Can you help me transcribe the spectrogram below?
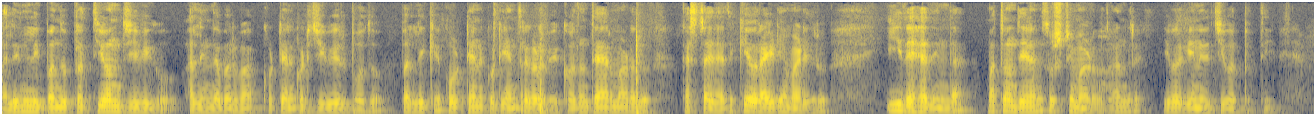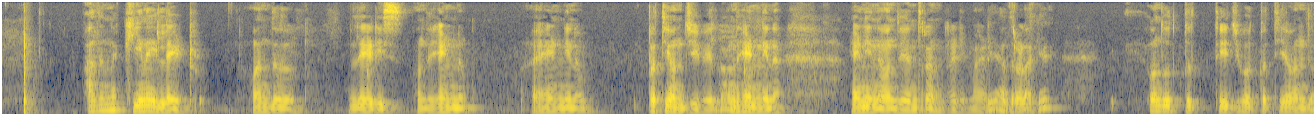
ಅಲ್ಲಿಂದ ಇಲ್ಲಿಗೆ ಬಂದು ಪ್ರತಿಯೊಂದು ಜೀವಿಗೂ ಅಲ್ಲಿಂದ ಬರುವ ಕೋಟ್ಯಾನುಕೋಟಿ ಜೀವಿ ಇರ್ಬೋದು. ಬರಲಿಕ್ಕೆ ಕೋಟ್ಯಾನುಕೋಟಿ ಯಂತ್ರಗಳು ಬೇಕು. ಅದನ್ನು ತಯಾರು ಮಾಡೋದು ಕಷ್ಟ ಇದೆ. ಅದಕ್ಕೆ ಇವರು ಐಡಿಯಾ ಮಾಡಿದರು. ಈ ದೇಹದಿಂದ ಮತ್ತೊಂದು ದೇಹನ ಸೃಷ್ಟಿ ಮಾಡುವುದು. ಅಂದರೆ ಇವಾಗ ಏನಿದೆ? ಜೀವೋತ್ಪತ್ತಿ. ಅದನ್ನು ಕೀನ ಇಲ್ಲೇ ಇಟ್ಟರು ಒಂದು ಲೇಡೀಸ್ ಒಂದು ಹೆಣ್ಣು, ಹೆಣ್ಣಿನ ಪ್ರತಿಯೊಂದು ಜೀವಿಯಲ್ಲಿ ಒಂದು ಹೆಣ್ಣಿನ ಹೆಣ್ಣಿನ ಒಂದು ಯಂತ್ರವನ್ನು ರೆಡಿ ಮಾಡಿ ಅದರೊಳಗೆ ಒಂದು ಉತ್ಪತ್ತಿ, ಜೀವೋತ್ಪತ್ತಿಯ ಒಂದು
